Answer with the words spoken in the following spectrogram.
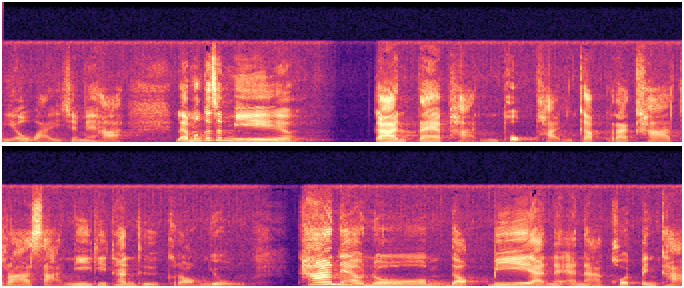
นี้เอาไว้ใช่ไหมคะแล้วมันก็จะมี การแปรผันผกผันกับราคาตราสารหนี้ที่ท่านถือครองอยู่ ถ้าแนวโน้มดอกเบี้ยในอนาคตเป็นขา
